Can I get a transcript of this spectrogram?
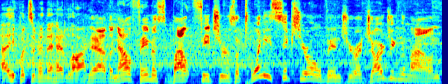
Ah, he puts him in the headlock. Yeah, the now famous bout features a 26 year old Ventura charging the mound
